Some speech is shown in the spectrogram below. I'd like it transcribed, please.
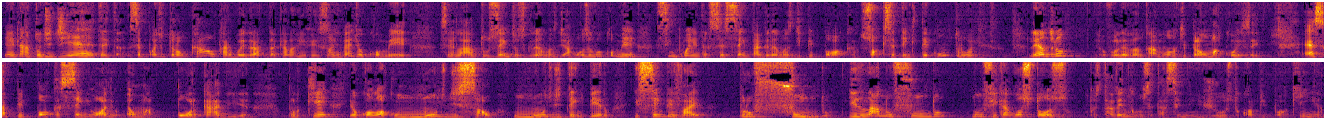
e aí, ah, tô de dieta. Você pode trocar o carboidrato daquela refeição. Ao invés de eu comer, sei lá, 200 gramas de arroz, eu vou comer 50, 60 gramas de pipoca. Só que você tem que ter controle. Leandro, eu vou levantar a mão aqui para uma coisa aí. Essa pipoca sem óleo é uma porcaria. Porque eu coloco um monte de sal, um monte de tempero e sempre vai pro fundo. E lá no fundo não fica gostoso. Pois tá vendo como você está sendo injusto com a pipoquinha?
